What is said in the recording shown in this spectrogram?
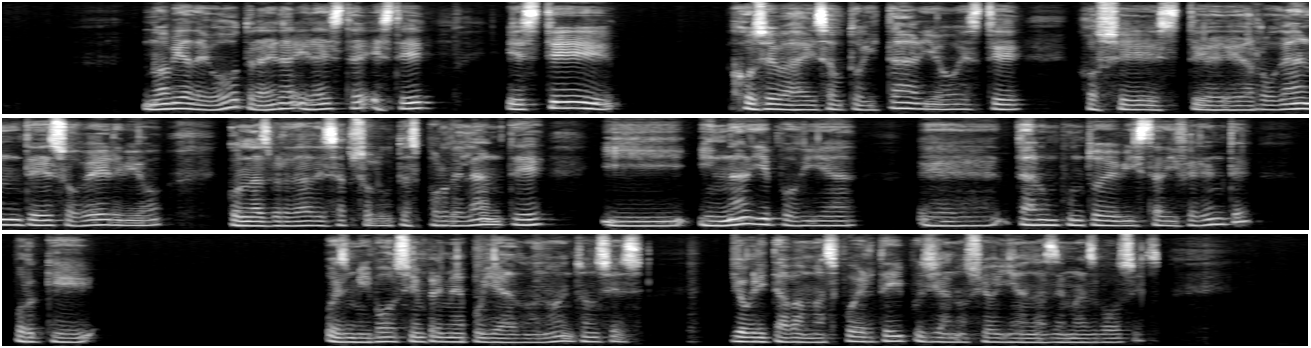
No había de otra, era, era este, este, este José Báez autoritario, este José este, arrogante, soberbio, con las verdades absolutas por delante, y, nadie podía eh, dar un punto de vista diferente porque pues mi voz siempre me ha apoyado, ¿no? Entonces yo gritaba más fuerte y pues ya no se oían las demás voces.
